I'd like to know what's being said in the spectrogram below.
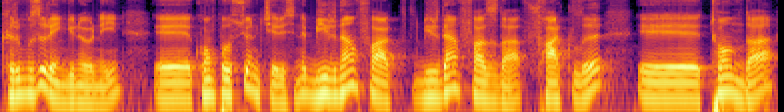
kırmızı rengin örneğin e, kompozisyon içerisinde birden farklı, birden fazla farklı e, tonda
